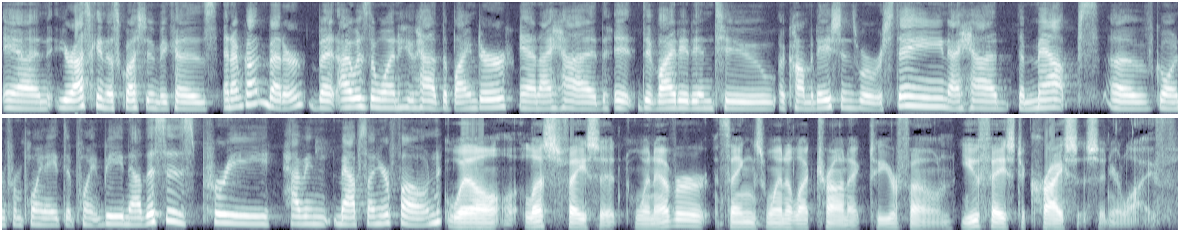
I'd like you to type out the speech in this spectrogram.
And you're asking this question because, and I've gotten better, but I was the one who had the binder and I had it divided into accommodations where we're staying. I had the maps of going from point A to point B. Now, this is pre having maps on your phone. Well, let's face it, whenever things went electronic to your phone, you faced a crisis in your life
